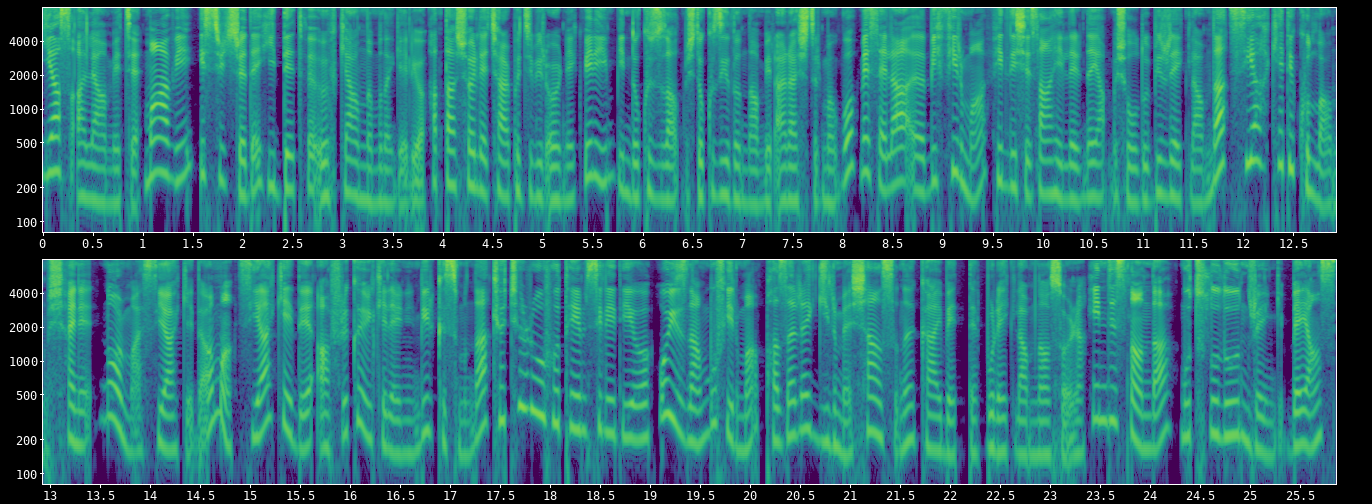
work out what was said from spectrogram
yaz alameti. Mavi İsviçre'de hiddet ve öfke anlamına geliyor. Hatta şöyle çarpıcı bir örnek vereyim. 1969 yılından bir araştırma bu. Mesela e, bir firma fil dişi sahillerinde yapmış olduğu bir reklamda siyah kedi kullanmış. Hani normal siyah kedi ama siyah kedi Afrika ülkelerinin bir kısmında kötü ruhu temsil ediyor. O yüzden bu firma pazara girme şansını kaybetti bu reklamdan sonra. Hindistan'da mutluluğun rengi beyaz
